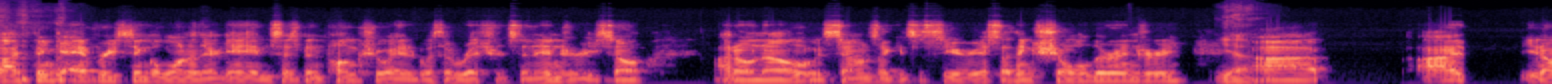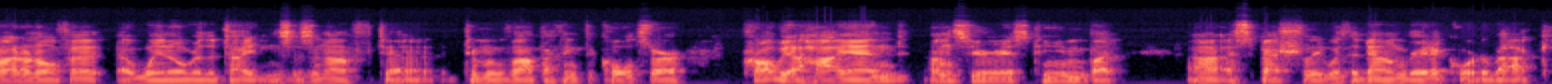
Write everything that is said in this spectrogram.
I think every single one of their games has been punctuated with a Richardson injury. So I don't know. It sounds like it's a serious, I think, shoulder injury. Yeah. Uh, I, you know, I don't know if a, a win over the Titans is enough to to move up. I think the Colts are probably a high end unserious team, but uh, especially with a downgrade at quarterback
